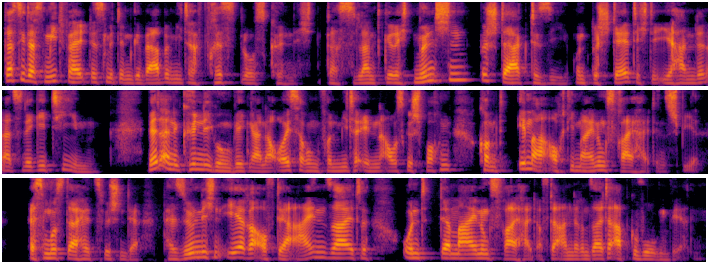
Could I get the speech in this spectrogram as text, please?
dass sie das Mietverhältnis mit dem Gewerbemieter fristlos kündigten. Das Landgericht München bestärkte sie und bestätigte ihr Handeln als legitim. Wird eine Kündigung wegen einer Äußerung von MieterInnen ausgesprochen, kommt immer auch die Meinungsfreiheit ins Spiel. Es muss daher zwischen der persönlichen Ehre auf der einen Seite und der Meinungsfreiheit auf der anderen Seite abgewogen werden.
